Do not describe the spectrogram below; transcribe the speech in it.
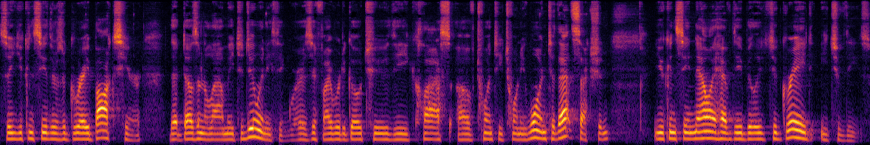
so you can see there's a gray box here that doesn't allow me to do anything. Whereas if I were to go to the class of 2021, to that section, you can see now I have the ability to grade each of these.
